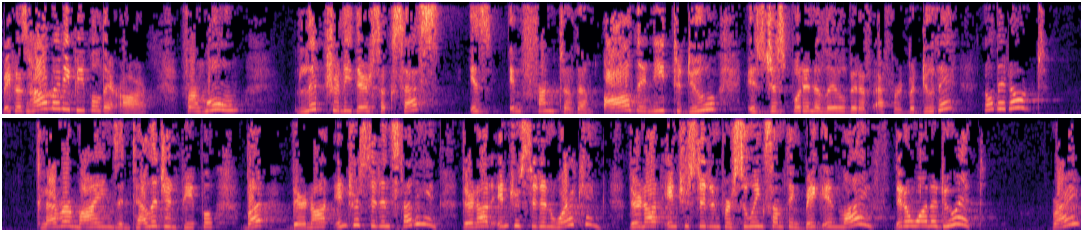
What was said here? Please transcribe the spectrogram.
Because how many people there are for whom literally their success is in front of them. All they need to do is just put in a little bit of effort. But do they? No, they don't. Clever minds, intelligent people, but they're not interested in studying. They're not interested in working. They're not interested in pursuing something big in life. They don't want to do it. Right?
